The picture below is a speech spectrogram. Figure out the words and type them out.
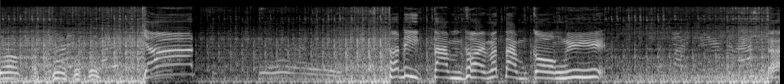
แล้วจอดถ้าดีกต่ำถอยมาต่ำกองนี้อะ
